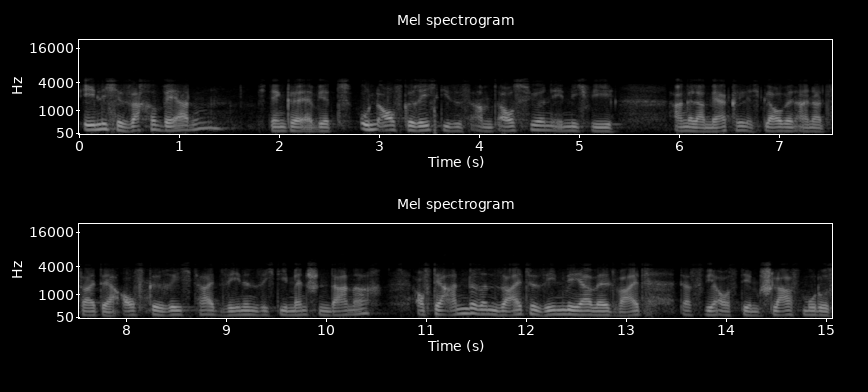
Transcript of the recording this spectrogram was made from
ähnliche Sache werden. Ich denke, er wird unaufgeregt dieses Amt ausführen, ähnlich wie Angela Merkel. Ich glaube, in einer Zeit der Aufgeregtheit sehnen sich die Menschen danach. Auf der anderen Seite sehen wir ja weltweit, dass wir aus dem Schlafmodus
